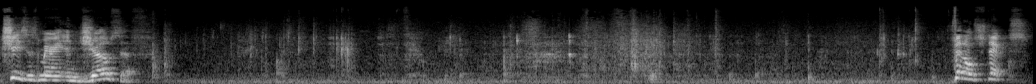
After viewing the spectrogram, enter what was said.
Jesus, Mary, and Joseph. Fiddlesticks.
